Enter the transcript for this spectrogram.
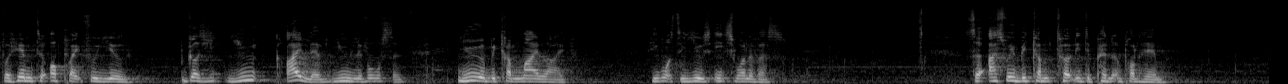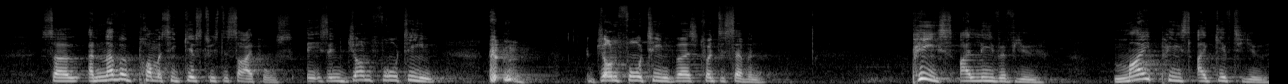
for him to operate through you. Because you, I live, you live also. You will become my life. He wants to use each one of us. So as we become totally dependent upon Him. So another promise He gives to His disciples is in John 14, John 14, verse 27. Peace I leave with you, my peace I give to you.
